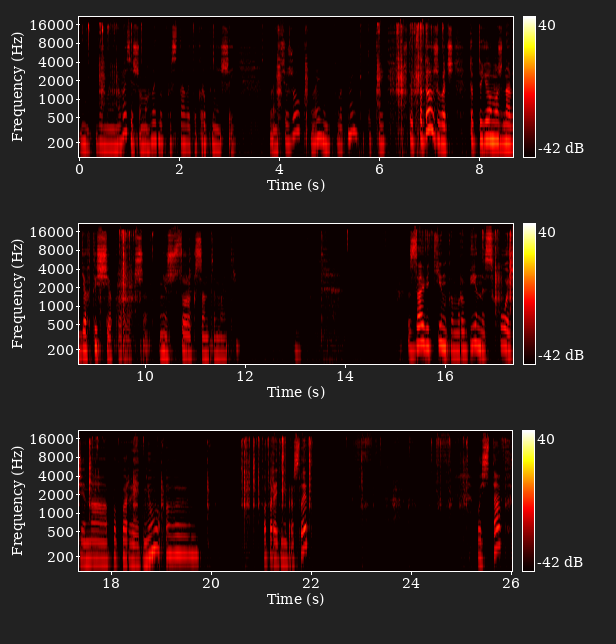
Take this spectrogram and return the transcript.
Ну, я маю на увазі, що могли би поставити крупніший ланцюжок, але він плотненький такий. Що Тут подовжувач, тобто його можна вдягти ще коротше, ніж 40 сантиметрів. За відтінком рубіни схожі на попередню, е, попередній браслет. Ось так.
